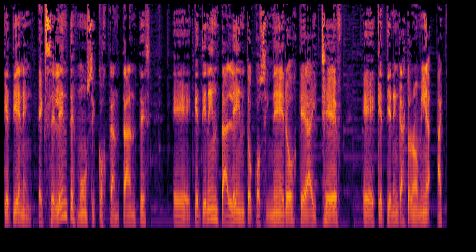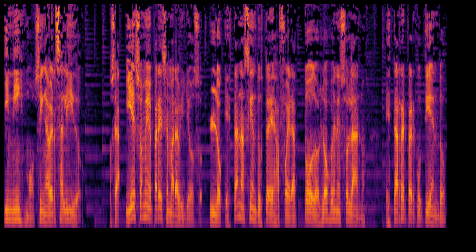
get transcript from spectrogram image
que tienen excelentes músicos, cantantes, eh, que tienen talento, cocineros, que hay chefs, eh, que tienen gastronomía aquí mismo, sin haber salido. O sea, y eso a mí me parece maravilloso. Lo que están haciendo ustedes afuera, todos los venezolanos, está repercutiendo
